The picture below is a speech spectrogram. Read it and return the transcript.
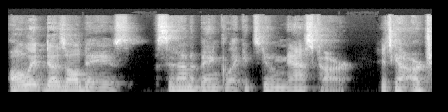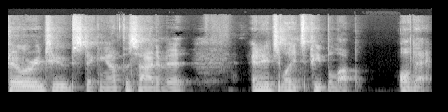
All it does all day is sit on a bank like it's doing NASCAR. It's got artillery tubes sticking out the side of it, and it just lights people up all day.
